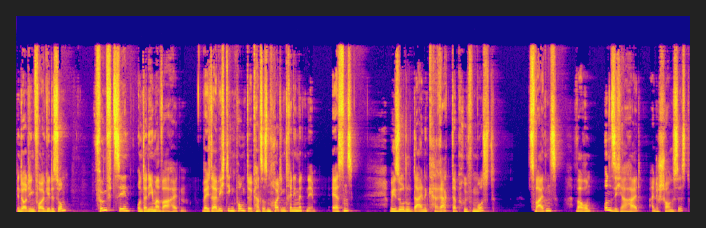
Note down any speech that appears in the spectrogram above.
In der heutigen Folge geht es um 15 Unternehmerwahrheiten. Welche drei wichtigen Punkte kannst du aus dem heutigen Training mitnehmen? Erstens, wieso du deinen Charakter prüfen musst. Zweitens, warum Unsicherheit eine Chance ist.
